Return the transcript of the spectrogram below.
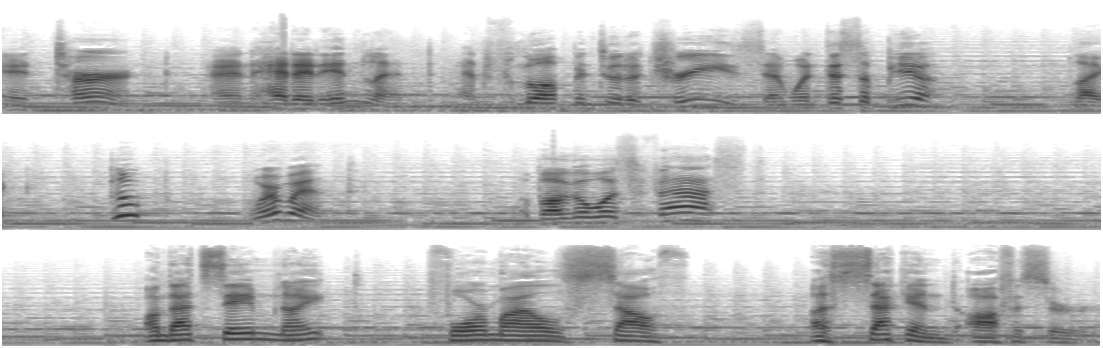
it turned and headed inland and flew up into the trees and went disappear. Like, bloop, where went? Bugger was fast. On that same night, four miles south, a second officer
